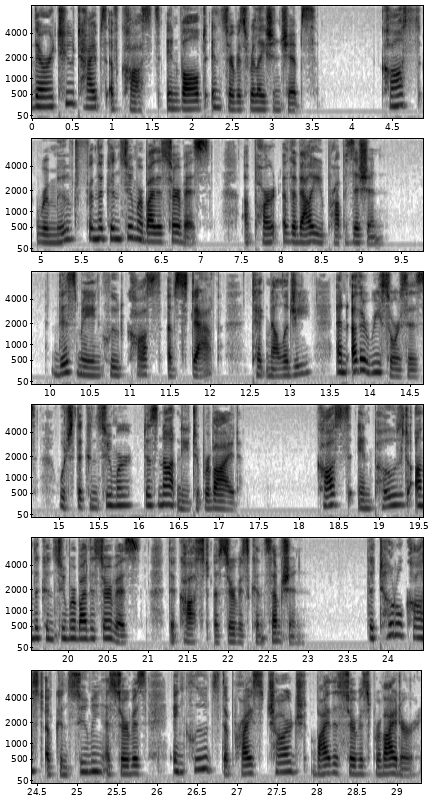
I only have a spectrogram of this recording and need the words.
there are two types of costs involved in service relationships. Costs removed from the consumer by the service, a part of the value proposition. This may include costs of staff, technology, and other resources which the consumer does not need to provide. Costs imposed on the consumer by the service, the cost of service consumption. The total cost of consuming a service includes the price charged by the service provider,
